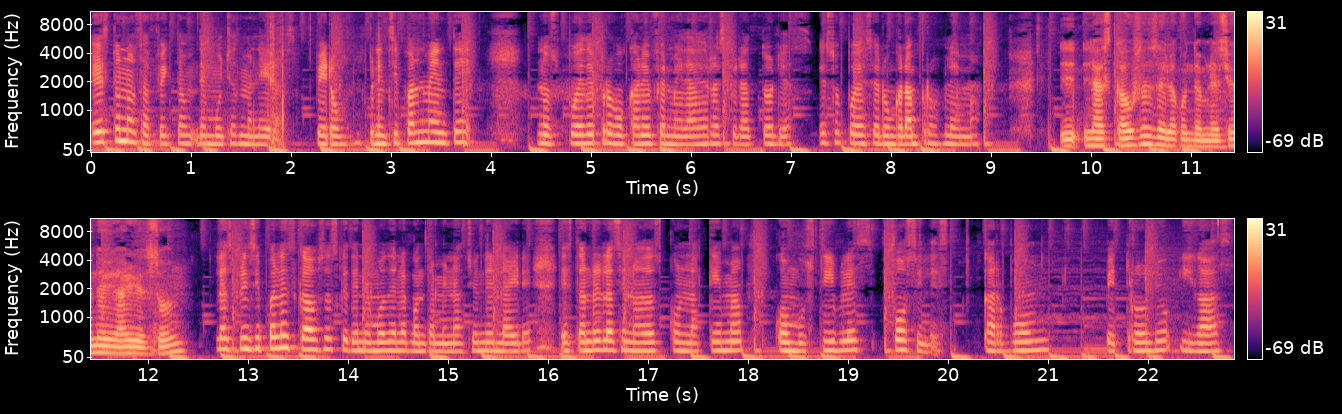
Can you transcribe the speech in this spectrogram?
Esto nos afecta de muchas maneras, pero principalmente nos puede provocar enfermedades respiratorias. Eso puede ser un gran problema. Las causas de la contaminación del aire son las principales causas que tenemos de la contaminación del aire están relacionadas con la quema combustibles fósiles, carbón, petróleo y gas.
